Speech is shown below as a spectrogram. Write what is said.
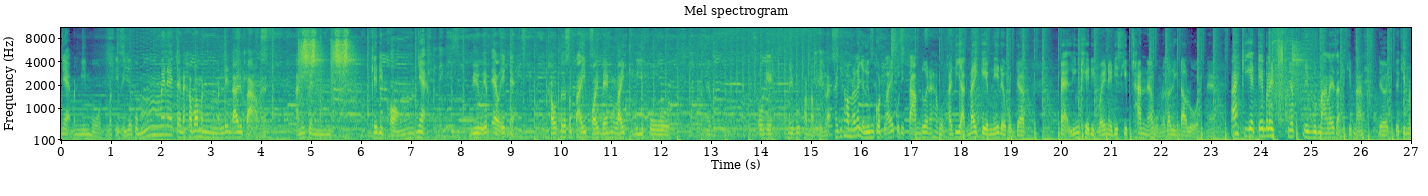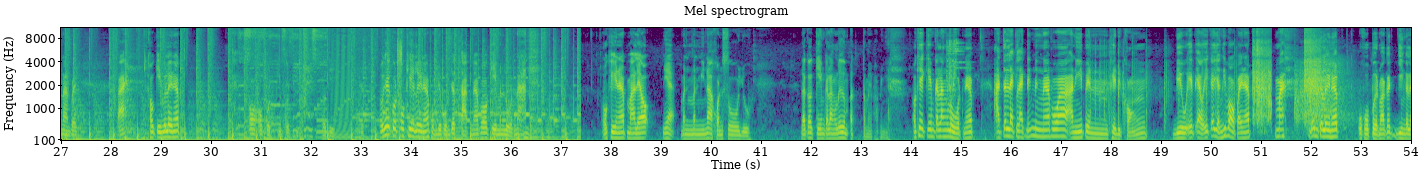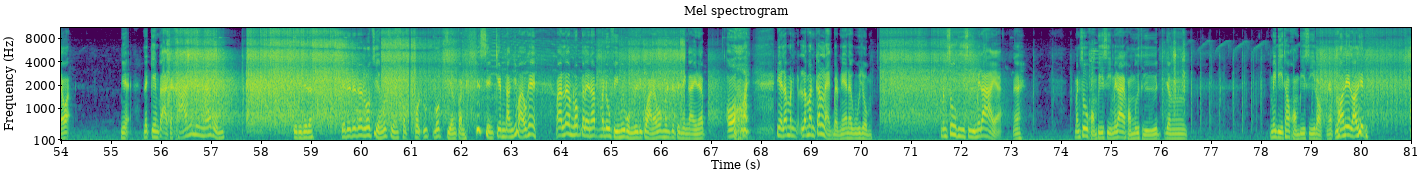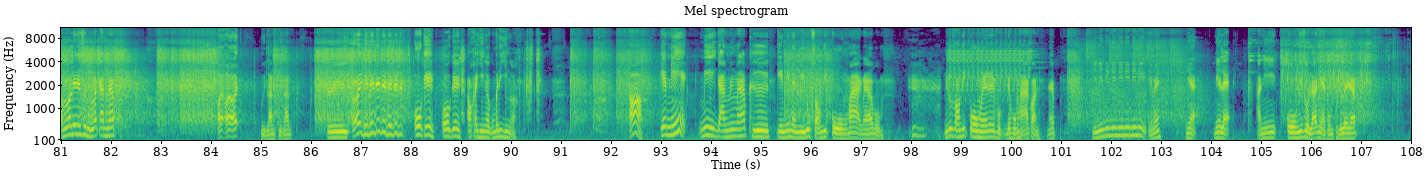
เนี่ยมันมีโหมดมัลติเพเยอร์ผมไม่แน่ใจนะครับว่ามันมันเล่นได้หรือเปล่านะอันนี้เป็นเครดิตของเนี่ย VFLX เนี่ย Counter Strike Point Blank Light V4 นะครับโอเค ไม่พูดความทำเพลงละใครที่เข้ามาแล้วก็อย่าลืมกดไลค์กดติดตามด้วยนะครับผมใครที่อยากได้เกมนี้เดี๋ยวผมจะ แปะลิงก์เครดิตไว้ใน description นะครับผมแล้วก็ลิงก์ดาวน์โหลดนะไปคีเอทเกมกันเลยเนี่ยม่พูดมากเลยสัตว์ในคลิปนั้น เดี๋ยวเดี๋ยวคลิปมันนานไป ไป เข้าเกมกันเลยนะครับอ๋ออ๋อกดผิดกดผิดโทษทีโอเคกดโอเคเลยนะผมเดี๋ยวผมจะตัดนะเพราะเกมมันโหลดนาน โอเคนะครับมาแล้วเนี่ยมันมันมีหน้าคอนโซลอยู่ แล้วก็เกมกำลังเริ่มอะทำไมภาพเป็นอย่างนี้โอเคเกมกำลังโหลดนะครับอาจจะแหลกๆนิดนึงนะ เพราะว่าอันนี้เป็นเครดิตของ Bill FLX ก็อย่างที่บอกไปนะครับ มาเล่นกันเลยนะครับ โอ้โห เปิดมาก็ยิงกันแล้วอะเนี่ยและเกมก็อาจจะค้างนิดนึงนะผมเดี๋ยวเดี๋ยวเดี๋ยวเดี๋ยวลดเสียงลดเสียงขอขอลดลดเสียงก่อนเสียงเกมดังที่หมายโอเค มาเริ่มลบกันเลยนะครับมาดูฝีมือผมเลยดีกว่านะว่ามันจะเป็นยังไงนะครับโอ้ยเนี่ยแล้วมันแล้วมันก็แหลกแบบนี้นะคุณผู้ชม มันสู้ PC ไม่ได้อะนะมันสู้ของ PC ไม่ได้ของมือถือยัง ไม่ดีเท่าของ PC หรอกนะครับล้อเล่นล้อเล่นเอาเป็นว่าเล่นให้สนุกแล้วกันนะครับโอ้ยโอ้ยโอ้ยปืนลั่นปืนลั่นเอ้ยเอ้ยเดี๋ยวเดี๋ยวเดี๋ยวเดี๋ยวเดี๋ยวโอเคโอเคเอาใครยิงอะกูไม่ได้ยิงเหรออ๋อเกมนี้มีอีกอย่างหนึ่งนะครับ คือเกมนี้เนี่ยมีลูกซองที่โกงมากนะครับผม มีลูกซองที่โกงเลยนะเดี๋ยวผมเดี๋ยวผมหาก่อนนะครับนี่นี่นี่นี่นี่นี่นี่เห็นไหมเนี่ยเนี่ยแหละ อันนี้โกงที่สุดแล้วเนี่ยผมถือเลยนะครับ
